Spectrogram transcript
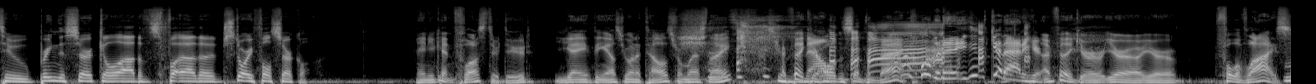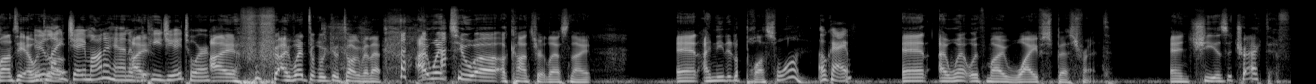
to bring the circle, uh, the, uh, the story full circle. Man, you're getting flustered, dude. You got anything else you want to tell us from last night? I feel like you're holding something back. Get out of here. I feel like you're you're a, you're full of lies. Monty, I went You're to like a- Jay Monahan of I- the PGA Tour. I I went to. We're going to talk about that. I went to a, a concert last night, and I needed a plus one. okay. And I went with my wife's best friend, and she is attractive.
